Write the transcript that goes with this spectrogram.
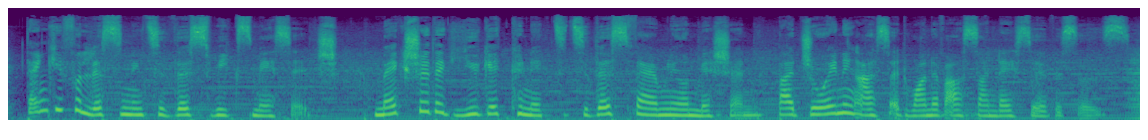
Thank you for listening to this week's message. Make sure that you get connected to this family on mission by joining us at one of our Sunday services.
